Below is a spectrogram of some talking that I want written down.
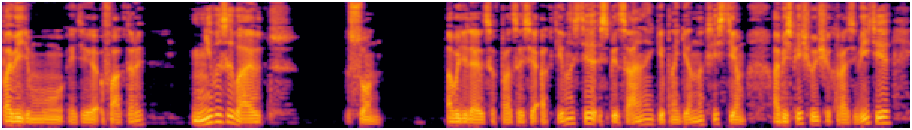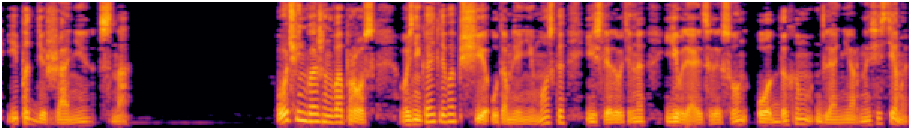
По-видимому, эти факторы не вызывают сон а выделяются в процессе активности специальных гипногенных систем, обеспечивающих развитие и поддержание сна. Очень важен вопрос, возникает ли вообще утомление мозга и, следовательно, является ли сон отдыхом для нервной системы,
